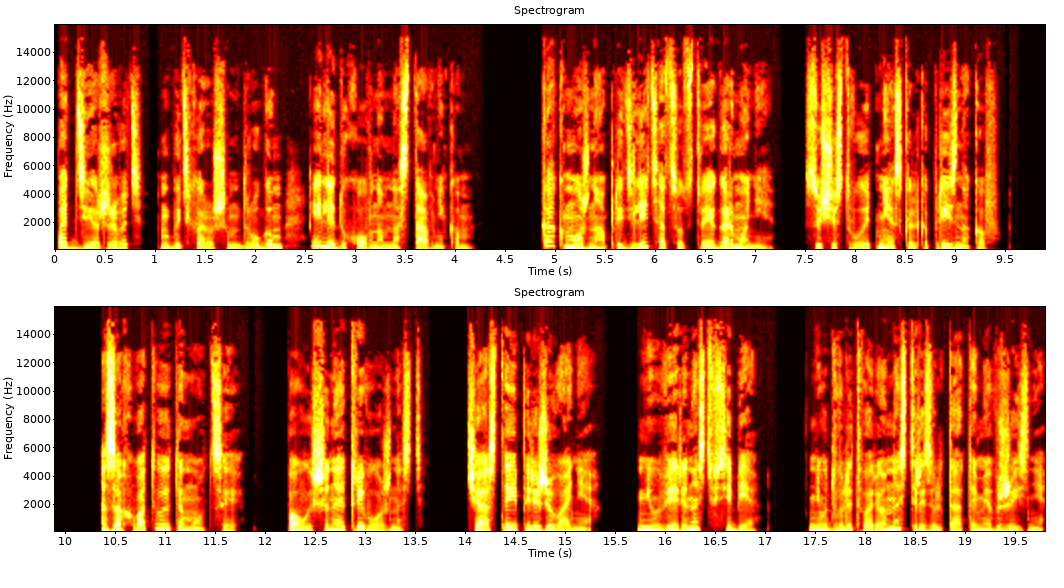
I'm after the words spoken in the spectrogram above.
поддерживать, быть хорошим другом или духовным наставником. Как можно определить отсутствие гармонии? Существует несколько признаков. Захватывают эмоции, повышенная тревожность, частые переживания, неуверенность в себе, неудовлетворенность результатами в жизни.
